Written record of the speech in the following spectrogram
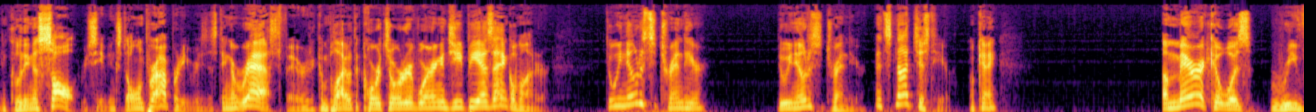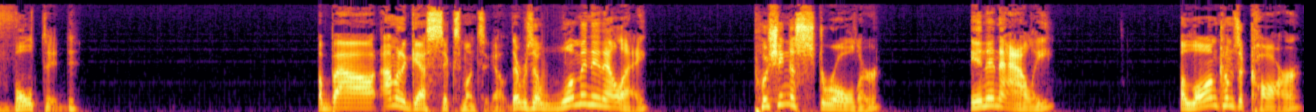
including assault, receiving stolen property, resisting arrest, failure to comply with the court's order of wearing a GPS ankle monitor. Do we notice a trend here? Do we notice a trend here? It's not just here, okay? America was revolted about, I'm going to guess, six months ago. There was a woman in LA pushing a stroller in an alley. Along comes a car,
